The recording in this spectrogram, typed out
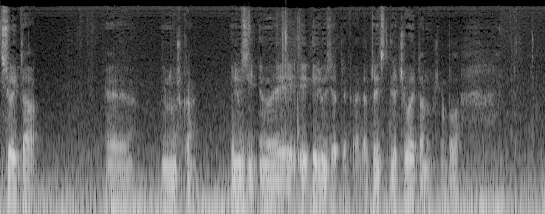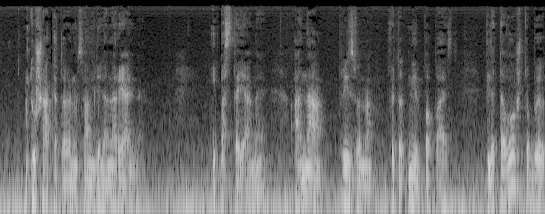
Все это э, немножко иллюзи, э, э, иллюзия такая. Да? То есть для чего это нужно было? Душа, которая на самом деле она реальная и постоянная, она призвана в этот мир попасть для того, чтобы,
